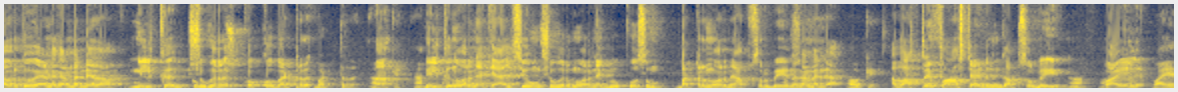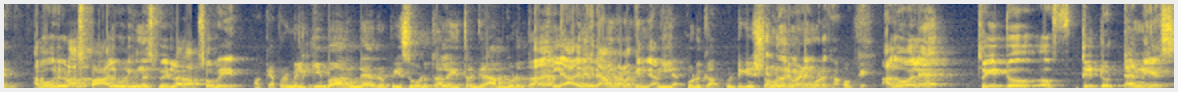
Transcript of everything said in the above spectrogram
അവർക്ക് വേണ്ട കണ്ടന്റ് ഏതാ? Milk sugar cocoa butter butter milk എന്ന് പറഞ്ഞാൽ കാൽസ്യവും ഷുഗർ എന്ന് പറഞ്ഞാൽ ഗ്ലൂക്കോസും ബട്ടർ എന്ന് പറഞ്ഞാൽ അബ്സോർബ് ചെയ്യുന്ന കണ്ടന്റാ ഓക്കെ അപ്പൊ അത്രയും ഫാസ്റ്റ് ആയിട്ട് നിങ്ങൾക്ക് അബ്സോർബ് ചെയ്യും വായൽ വയൽ. അപ്പൊ ഒരു ഗ്ലാസ് പാൽ കുടിക്കുന്ന സ്പീഡിൽ അത് അബ്സോർബ് ചെയ്യും. ഓക്കെ അപ്പൊ മിൽക്കി ബാറിന്റെ ഒരു പീസ് കൊടുത്താൽ അല്ലെങ്കിൽ ഇത്ര ഗ്രാം കൊടുത്താൽ ഇല്ല അതിന് ഗ്രാം കണക്കില്ല. ഇല്ല കൊടുക്കാം. കുട്ടിക്ക് ഇഷ്ടം ഒരു വേണമെങ്കിൽ കൊടുക്കാം. ഓക്കെ അതുപോലെ three to three to ten years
